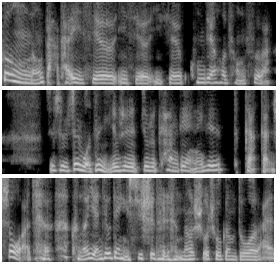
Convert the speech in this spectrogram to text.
更能打开一些一些一些空间和层次吧。就是这是我自己就是就是看电影的一些感感受啊，这可能研究电影叙事的人能说出更多来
